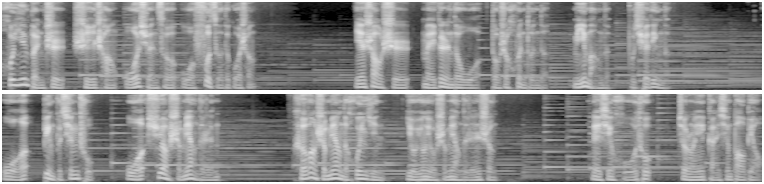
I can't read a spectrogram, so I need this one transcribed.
婚姻本质是一场我选择我负责的过程。年少时，每个人的我都是混沌的、迷茫的、不确定的。我并不清楚我需要什么样的人，渴望什么样的婚姻，又拥有什么样的人生。内心糊涂，就容易感性爆表，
